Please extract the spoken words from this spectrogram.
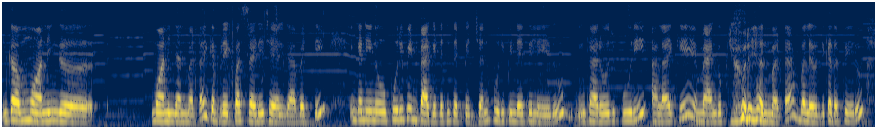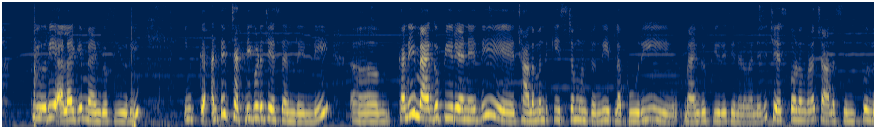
ఇంకా మార్నింగ్ మార్నింగ్ అనమాట ఇంకా బ్రేక్ఫాస్ట్ రెడీ చేయాలి కాబట్టి. ఇంకా నేను పూరి పిండి ప్యాకెట్ అయితే తెప్పించాను. పూరి పిండి అయితే లేదు. ఇంకా ఆ రోజు పూరి అలాగే మ్యాంగో ప్యూరీ అనమాట భలే ఉంది కదా పేరు. ప్యూరీ అలాగే మ్యాంగో ప్యూరీ ఇంకా అంటే చట్నీ కూడా చేశానులేండి. ఆమ్, కానీ మ్యాంగో ప్యూరీ అనేది చాలామందికి ఇష్టం ఉంటుంది. ఇట్లా పూరి మ్యాంగో ప్యూరీ తినడం అనేది చేసుకోవడం కూడా చాలా సింపుల్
